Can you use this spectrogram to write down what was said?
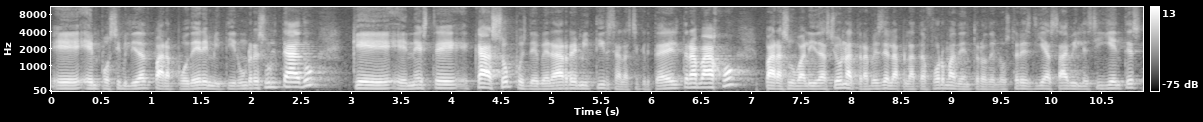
eh, en posibilidad para poder emitir un resultado que en este caso pues deberá remitirse a la Secretaría del Trabajo para su validación a través de la plataforma dentro de los tres días hábiles siguientes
